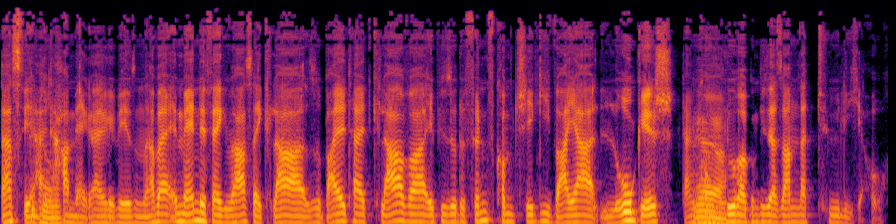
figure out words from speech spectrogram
Das wäre halt genau. halt hammergeil gewesen. Aber im Endeffekt war es halt klar, sobald halt klar war, Episode 5 kommt Shiggy, war ja logisch, dann ja, kommt ja. Glurak und dieser Sam natürlich auch.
